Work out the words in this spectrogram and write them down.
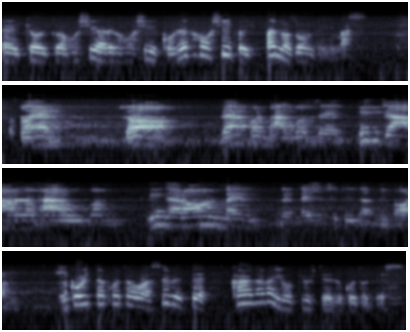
えー、教育が欲しいあれが欲しいこれが欲しいといっぱい望んでいます。こういったことはすべて体が要求していることです。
